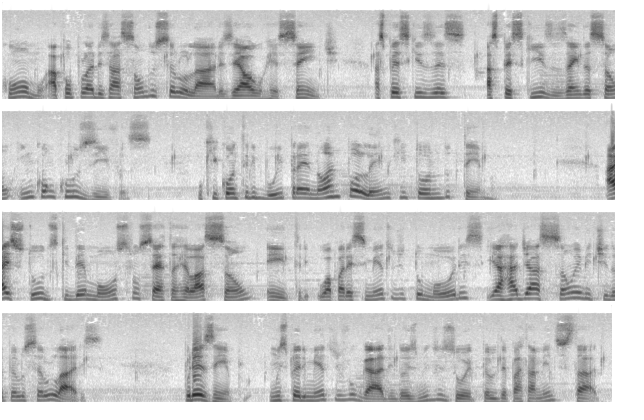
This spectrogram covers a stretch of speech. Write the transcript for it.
Como a popularização dos celulares é algo recente, as pesquisas, as pesquisas ainda são inconclusivas, o que contribui para a enorme polêmica em torno do tema. Há estudos que demonstram certa relação entre o aparecimento de tumores e a radiação emitida pelos celulares. Por exemplo, um experimento divulgado em 2018 pelo Departamento de Estado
